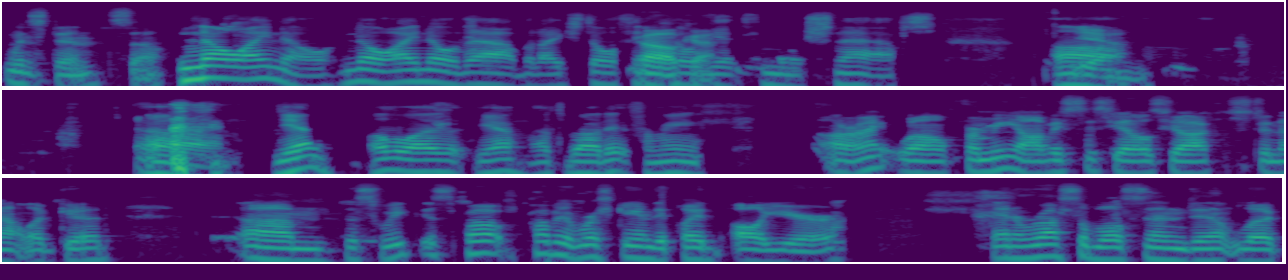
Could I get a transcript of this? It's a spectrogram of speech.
Winston. So No, I know. No, I know that, but I still think Oh, he'll okay. get some more snaps. Um, Yeah. uh, yeah. Otherwise, yeah, that's about it for me. all right. Well, for me, obviously Seattle Seahawks did not look good um, this week. It's probably the worst game they played all year. And Russell Wilson didn't look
